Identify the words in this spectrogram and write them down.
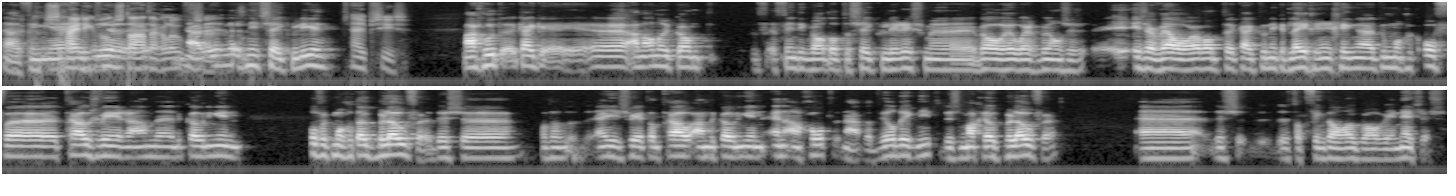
Ja, vind je, scheiding van staat en geloof. Ja, dat is niet seculier. Nee, precies. Maar goed, kijk, aan de andere kant vind ik wel dat de secularisme wel heel erg bij ons is. Is er wel hoor. Want uh, kijk, toen ik het leger in ging, uh, toen mocht ik of uh, trouw zweren aan de, de, koningin. Of ik mocht het ook beloven. Dus want dan, je zweert dan trouw aan de koningin en aan God. Nou, dat wilde ik niet. Dus dat mag je ook beloven. dus, dus, dat vind ik dan ook wel weer netjes.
